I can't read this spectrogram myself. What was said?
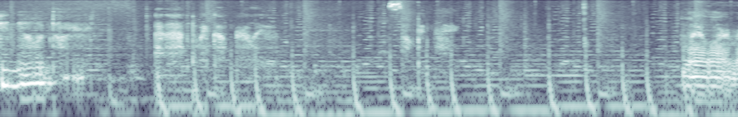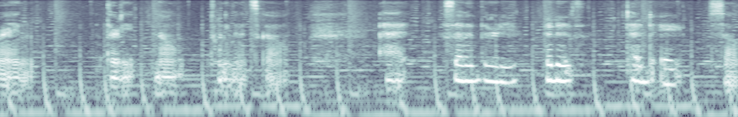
and now I'm tired and I have to wake up early. So good night. My alarm rang 30, no, 20 minutes ago at 7.30 and it's 10 to 8, so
